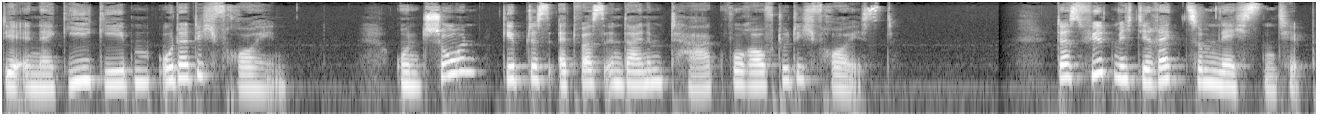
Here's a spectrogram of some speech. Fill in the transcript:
dir Energie geben oder dich freuen. Und schon gibt es etwas in deinem Tag, worauf du dich freust. Das führt mich direkt zum nächsten Tipp.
